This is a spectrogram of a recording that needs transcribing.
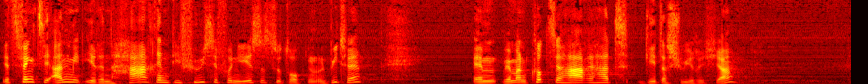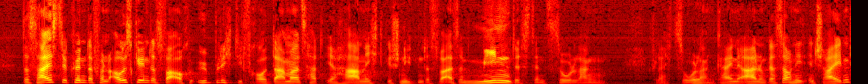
Jetzt fängt sie an, mit ihren Haaren die Füße von Jesus zu trocknen. Und bitte, ähm, wenn man kurze Haare hat, geht das schwierig, ja? Das heißt, wir können davon ausgehen, das war auch üblich, die Frau damals hat ihr Haar nicht geschnitten. Das war also mindestens so lang. Vielleicht so lang, keine Ahnung. Das ist auch nicht entscheidend.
